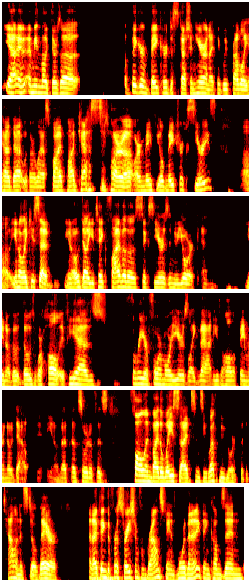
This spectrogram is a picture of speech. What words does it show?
Yeah, I, I mean, look, there's a a bigger Baker discussion here, and I think we probably had that with our last five podcasts in our uh, our Mayfield Matrix series. Uh, you know, like you said, you know, Odell, you take five of those six years in New York, and you know th- those were Hall. If he has three or four more years like that, he's a Hall of Famer, no doubt. You know that that sort of has fallen by the wayside since he left New York, but the talent is still there. And I think the frustration from Browns fans more than anything comes in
